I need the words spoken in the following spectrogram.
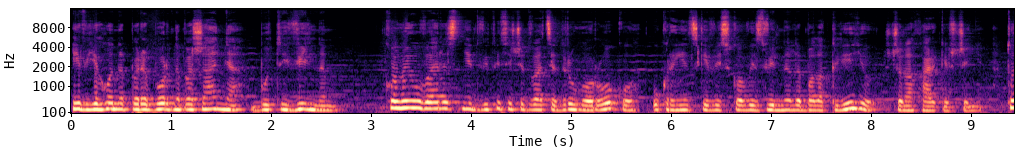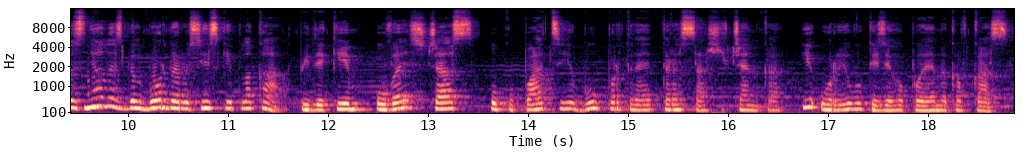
і в його непереборне бажання бути вільним. Коли у вересні 2022 року українські військові звільнили Балаклію, що на Харківщині, то зняли з білборда російський плакат, під яким увесь час окупації був портрет Тараса Шевченка і уривок із його поеми Кавказ,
